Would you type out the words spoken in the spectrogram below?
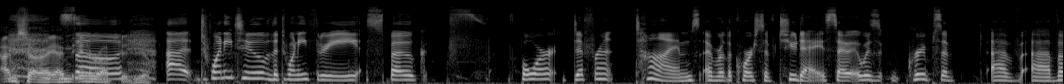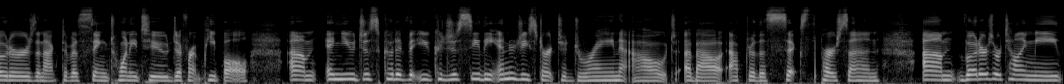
I'm sorry, I so, interrupted you. Uh, 22 of the 23 spoke f- four different times over the course of two days. So it was groups of of uh, voters and activists seeing 22 different people, um, and you just could have you could just see the energy start to drain out about after the sixth person. Um, voters were telling me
